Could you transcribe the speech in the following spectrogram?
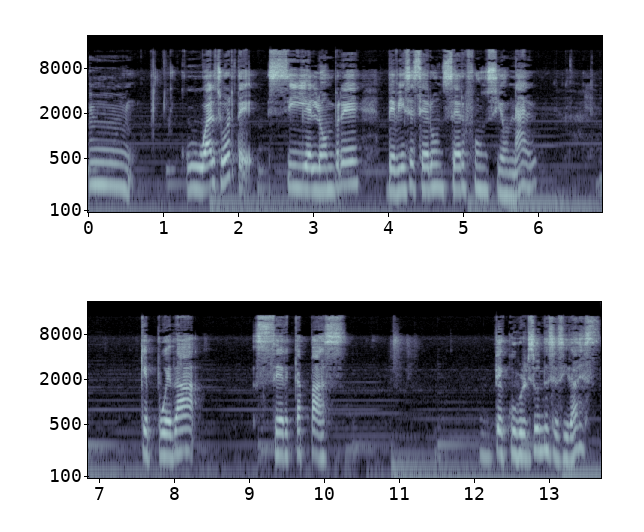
Mm, ¿Cuál suerte? Si el hombre debiese ser un ser funcional que pueda ser capaz de cubrir sus necesidades.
